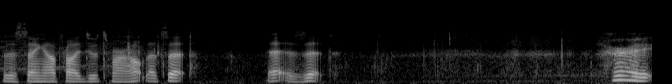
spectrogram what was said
for this thing. I'll probably do it tomorrow. Oh, that's it. That is it. Alright.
